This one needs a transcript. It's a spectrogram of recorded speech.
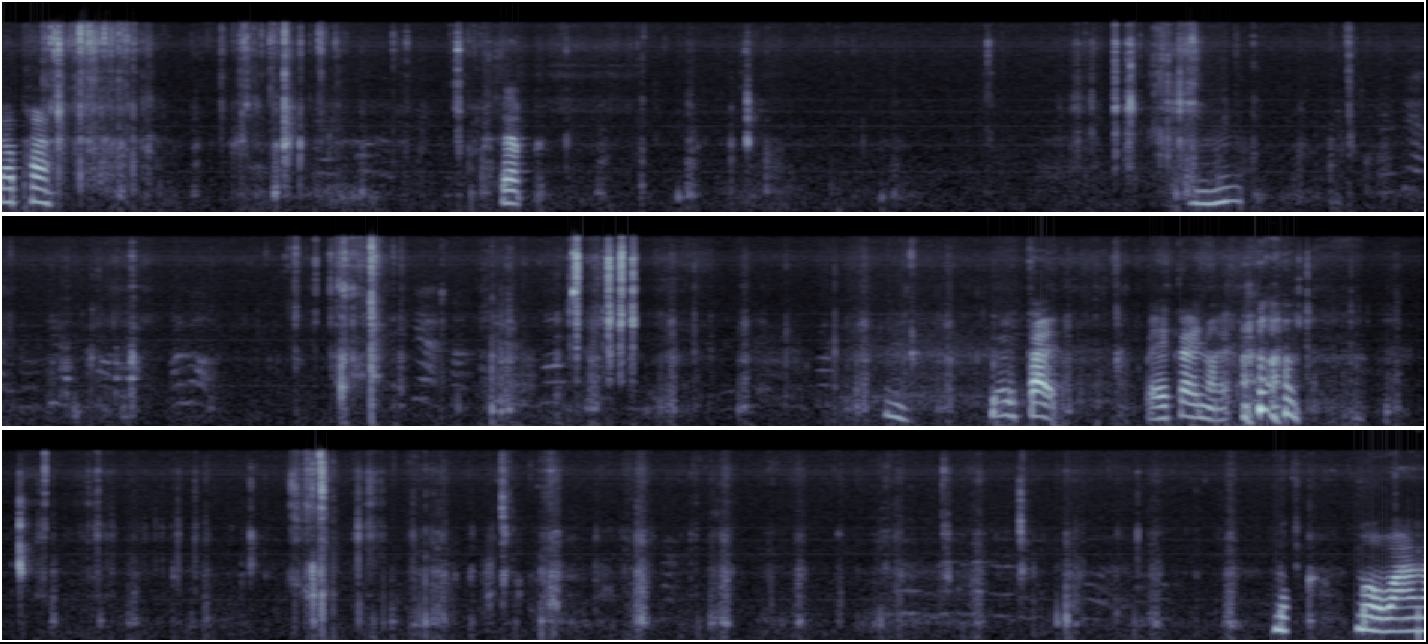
ครับค่ะแซ่บอืมอืมไป ใกล้ไปใกล้หน่อย เมื่อวาน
